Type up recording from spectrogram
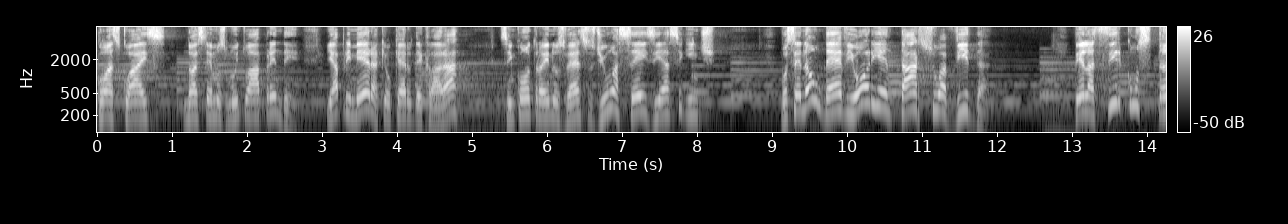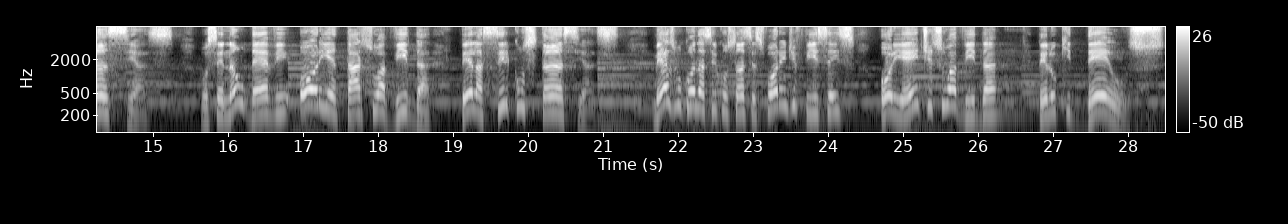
com as quais nós temos muito a aprender. E a primeira que eu quero declarar se encontra aí nos versos de 1 a 6 e é a seguinte: Você não deve orientar sua vida pelas circunstâncias. Você não deve orientar sua vida pelas circunstâncias. Mesmo quando as circunstâncias forem difíceis, oriente sua vida pelo que Deus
